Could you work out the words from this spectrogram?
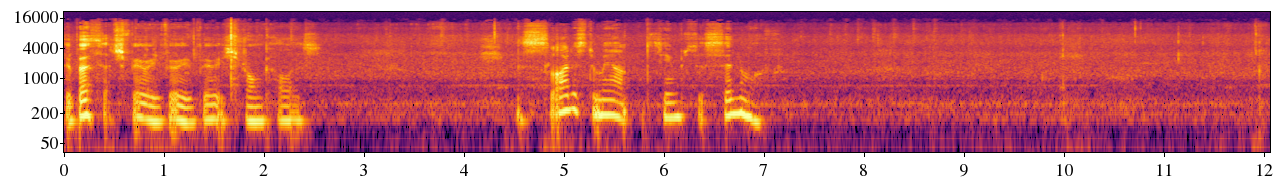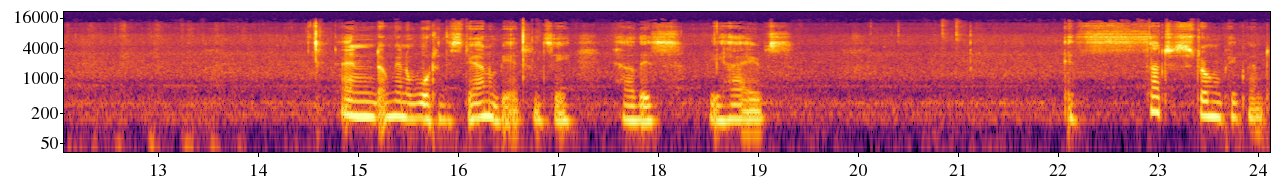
They're both such very, very, very strong colours. The slightest amount seems to set them off. And I'm going to water this down a bit and see how this behaves. It's such a strong pigment.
